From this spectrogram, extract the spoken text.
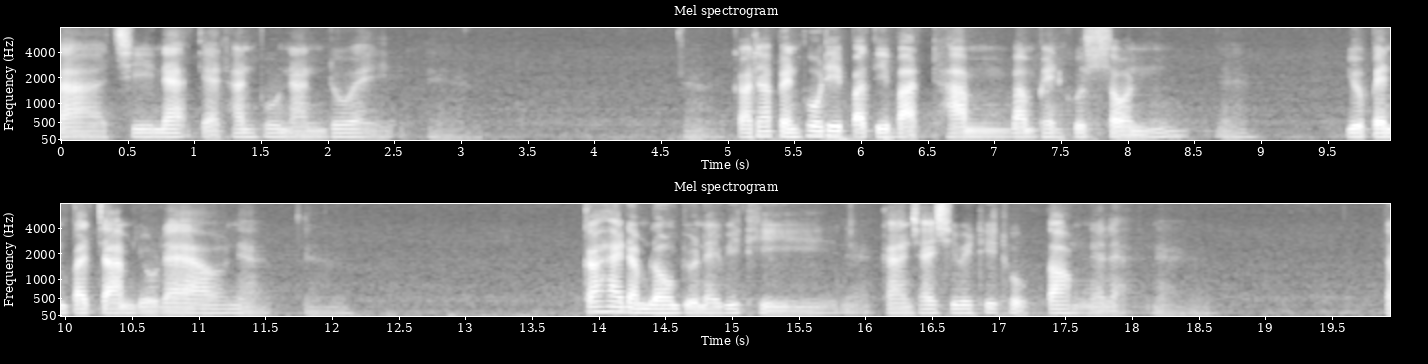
ตาชี้แนะแก่ท่านผู้นั้นด้วยก็ถ้าเป็นผู้ที่ปฏิบัติธรรมบำเพ็ญกุศลนะอยู่เป็นประจำอยู่แล้วเนี่ยนะก็ให้ดำรงอยู่ในวิถีนะการใช้ชีวิตที่ถูกต้องเนี่ยแหละนะด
